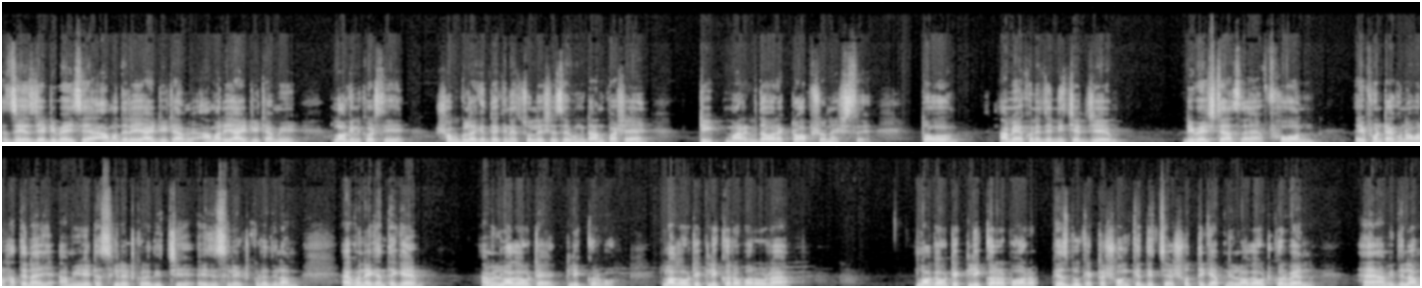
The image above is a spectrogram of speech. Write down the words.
যে যে ডিভাইসে আমাদের এই আইডিটা আমি আমার এই আইডিটা আমি লগ ইন করছি, সবগুলো কিন্তু এখানে চলে এসেছে এবং ডান পাশে টিক মার্ক দেওয়ার একটা অপশন এসছে। তো আমি এখন যে নিচের যে ডিভাইসটা আছে, ফোন। এই ফোনটা এখন আমার হাতে নাই, আমি এটা সিলেক্ট করে দিচ্ছি। এই যে সিলেক্ট করে দিলাম। এখন এখান থেকে আমি লগ আউটে ক্লিক করব। লগ আউটে ক্লিক করার পর ওরা লগ আউটে ক্লিক করার পর ফেসবুক একটা সংকেত দিচ্ছে, সত্যি কি আপনি লগ আউট করবেন? হ্যাঁ আমি দিলাম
